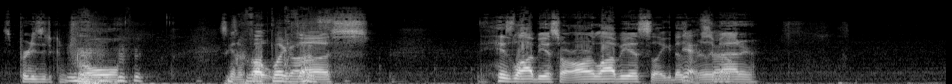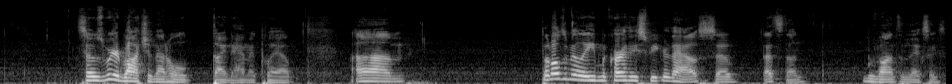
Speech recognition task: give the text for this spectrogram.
It's pretty easy to control. He's gonna vote like with us. us. His lobbyists are our lobbyists. Like it doesn't Yeah, really so- matter. So it was weird watching that whole dynamic play out. Um, but ultimately, McCarthy's Speaker of the House, so that's done. Move on to the next things.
